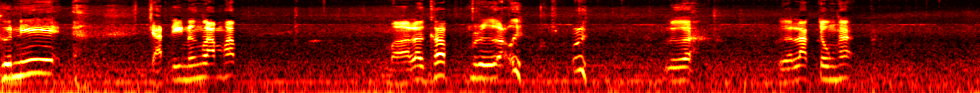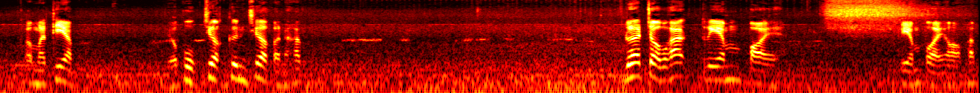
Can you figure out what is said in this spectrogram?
คืนนี้จัดอีกหนึ่งลำครับ มาแล้วครับ เรืออุ้ยอุ้ยเรือ เรือลักจุงฮะก็มาเทียบ เดี๋ยวผูกเชือกขึ้นเชือกก่อนนะครับ เรือจบครับ เตรียมปล่อย เตรียมปล่อยออกครับ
